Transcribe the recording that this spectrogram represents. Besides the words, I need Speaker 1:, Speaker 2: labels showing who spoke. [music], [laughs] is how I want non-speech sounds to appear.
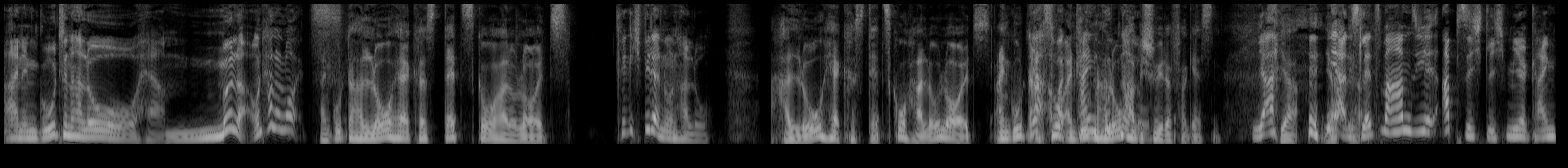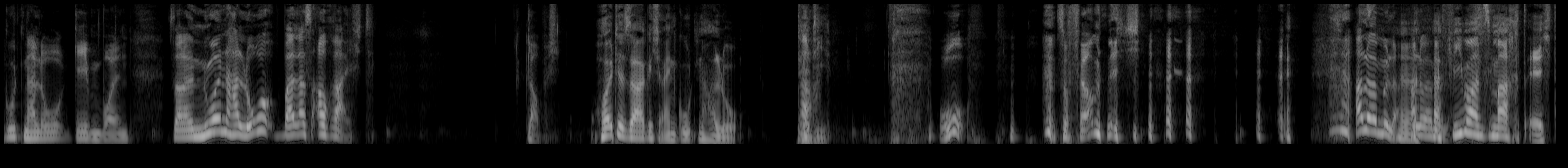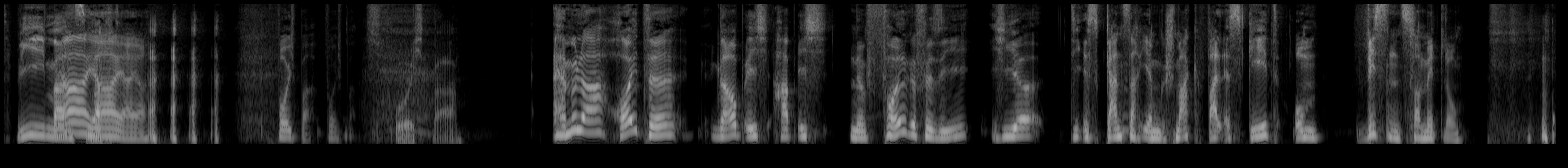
Speaker 1: Einen guten Hallo, Herr Müller und hallo Leutz.
Speaker 2: Einen guten Hallo, Herr Christetzko, hallo Leutz.
Speaker 1: Krieg ich wieder nur ein Hallo?
Speaker 2: Hallo, Herr Christetzko, hallo Leutz. Einen guten,
Speaker 1: Ja,
Speaker 2: ach so, einen
Speaker 1: keinen
Speaker 2: guten Hallo
Speaker 1: guten
Speaker 2: habe ich schon wieder vergessen.
Speaker 1: Ja,
Speaker 2: Ja, [laughs]
Speaker 1: ja,
Speaker 2: ja,
Speaker 1: das
Speaker 2: ja.
Speaker 1: letzte Mal haben Sie absichtlich mir keinen guten Hallo geben wollen, sondern nur ein Hallo, weil das auch reicht. Glaube ich.
Speaker 2: Heute sage ich einen guten Hallo. Teddy. [laughs]
Speaker 1: Oh, so förmlich. [laughs] hallo Herr Müller, hallo Herr Müller.
Speaker 2: Wie man's macht, echt. Wie
Speaker 1: Ja,
Speaker 2: man's
Speaker 1: ja,
Speaker 2: macht.
Speaker 1: ja, ja. Furchtbar, furchtbar.
Speaker 2: Furchtbar.
Speaker 1: Herr Müller, heute, glaube ich, habe ich eine Folge für Sie hier, die ist ganz nach Ihrem Geschmack, weil es geht um Wissensvermittlung. [laughs]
